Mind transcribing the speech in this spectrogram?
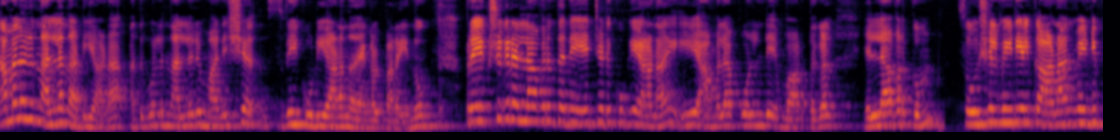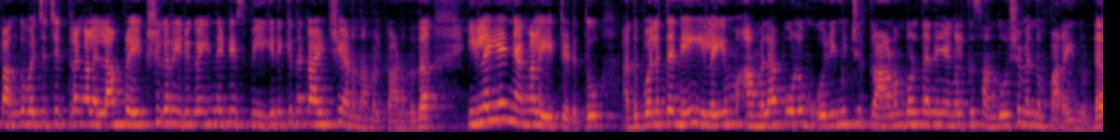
ഒരു നല്ല നടിയാണ് അതുപോലെ നല്ലൊരു മനുഷ്യ സ്ത്രീ കൂടിയാണെന്ന് ഞങ്ങൾ പറയുന്നു. പ്രേക്ഷകരെല്ലാവരും തന്നെ ഏറ്റെടുക്കുകയാണ് ഈ അമല പോളിന്റെ വാർത്തകൾ. എല്ലാവർക്കും സോഷ്യൽ മീഡിയയിൽ കാണാൻ വേണ്ടി പങ്കുവച്ച ചിത്രങ്ങളെല്ലാം പ്രേക്ഷകർ ഇരുകൈ നീട്ടി സ്വീകരിക്കുന്ന കാഴ്ചയാണ് നമ്മൾ കാണുന്നത്. ഇളയെ ഞങ്ങൾ ഏറ്റെടുത്തു. അതുപോലെ തന്നെ ഇളയും അമല പോളും ഒരുമിച്ച് കാണുമ്പോൾ തന്നെ ഞങ്ങൾക്ക് സന്തോഷമെന്നും പറയുന്നുണ്ട്.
